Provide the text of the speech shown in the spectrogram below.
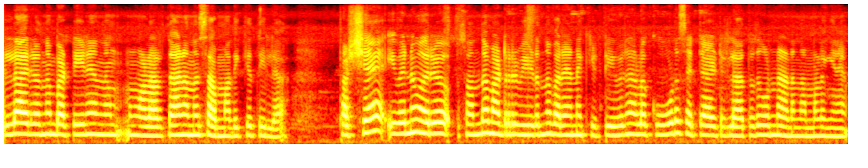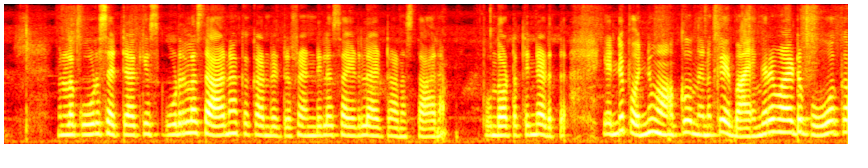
എല്ലാവരും ഒന്നും പട്ടീനെ ഒന്നും വളർത്താനൊന്നും സമ്മതിക്കത്തില്ല. പക്ഷേ ഇവനും ഒരു സ്വന്തമായിട്ടൊരു വീടെന്ന് പറയാനൊക്കെ കിട്ടി. ഇവനുള്ള കൂട് സെറ്റായിട്ടില്ലാത്തത് കൊണ്ടാണ് നമ്മളിങ്ങനെ ഇവനുള്ള കൂട് സെറ്റാക്കിയ കൂടുതലുള്ള സ്ഥാനമൊക്കെ കണ്ടിട്ട് ഫ്രണ്ടിലെ സൈഡിലായിട്ടാണ് സ്ഥാനം. പൂന്തോട്ടത്തിന്റെ അടുത്ത്. എന്റെ പൊന്നു മാക്കും നിനക്ക് ഭയങ്കരമായിട്ട് പൂവൊക്കെ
